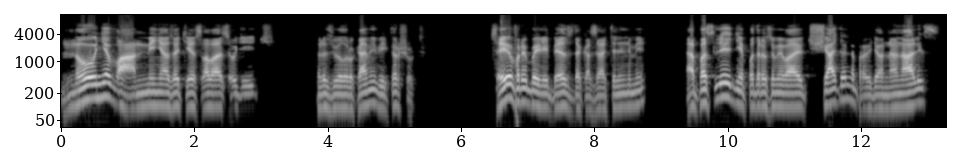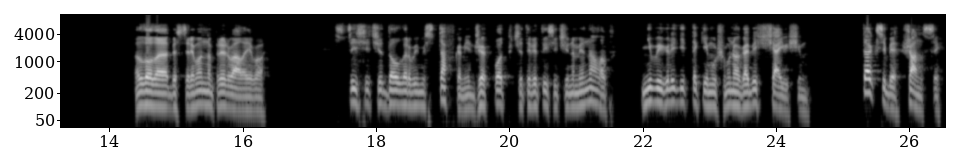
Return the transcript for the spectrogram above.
Ну, не вам меня за те слова судить. — развел руками Виктор Шут. Цифры были бездоказательными, а последние подразумевают тщательно проведенный анализ. Лола бесцеремонно прервала его. С тысячедолларовыми ставками джекпот в четыре тысячи номиналов не выглядит таким уж многообещающим. Так себе шансы,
